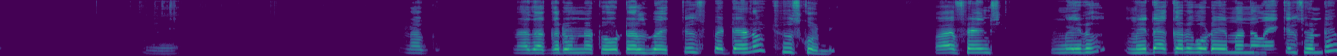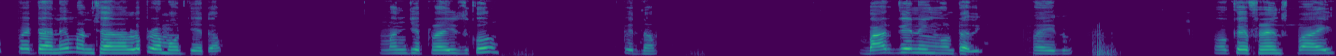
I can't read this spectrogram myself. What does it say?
నాకు నా దగ్గర ఉన్న టోటల్ వెహికల్స్ పెట్టాను. చూసుకోండి. Bye friends. మీరు మీ దగ్గర కూడా ఏమైనా వెహికల్స్ ఉంటే పెట్టండి. మన ఛానల్లో ప్రమోట్ చేద్దాం. మంచి ప్రైజ్కు ఇప్పిద్దాం బార్గెనింగ్ ఉంటుంది. Price okay friends bye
